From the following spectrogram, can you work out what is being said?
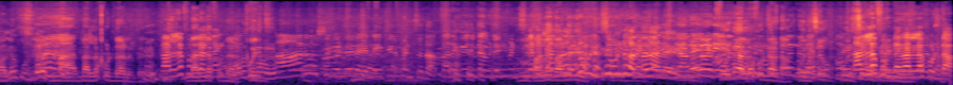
നല്ല ഫുഡാണ് നല്ല നല്ല ഫുഡാണ് ആറ് വർഷം കൊണ്ട് എൻഐറ്റിയിൽ പഠിച്ചതാ അപ്പൊ അത് കഴിഞ്ഞിട്ട് എവിടെയും നല്ല നല്ല പഠിച്ചുകൊണ്ട് വന്നതാണ്. ഫുഡ് നല്ല ഫുഡ് നല്ല ഫുഡാ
